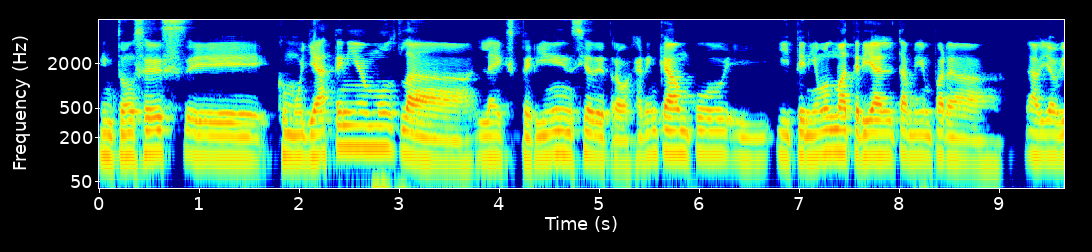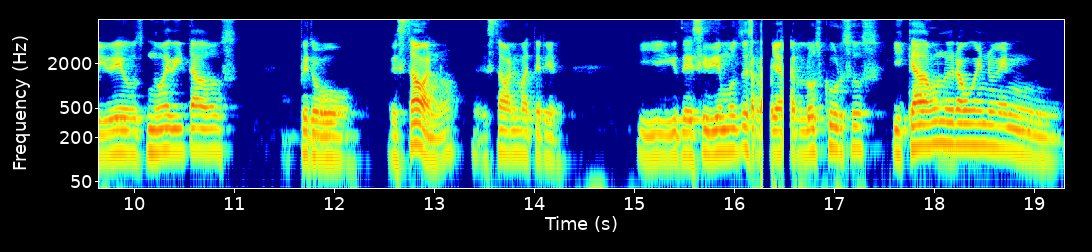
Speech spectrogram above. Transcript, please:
Entonces, eh, como ya teníamos la, la, experiencia de trabajar en campo y, y, teníamos material también para, había videos no editados, pero estaban, ¿no? Estaba el material. Y decidimos desarrollar los cursos y cada uno era bueno en,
